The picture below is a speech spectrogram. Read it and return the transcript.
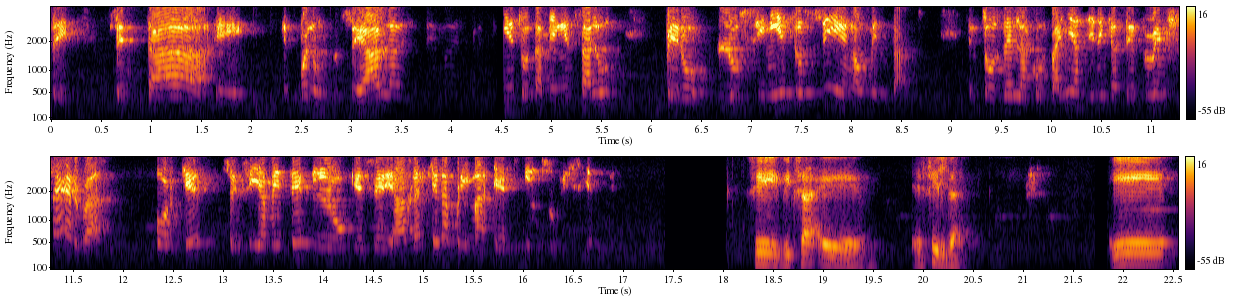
se, está, eh, bueno, se habla del tema del crecimiento también en salud, pero los siniestros siguen aumentando. Entonces las compañías tienen que hacer reservas porque sencillamente lo que se habla es que la prima es insuficiente. Sí, Dixa, eh, eh Silda. Eh,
